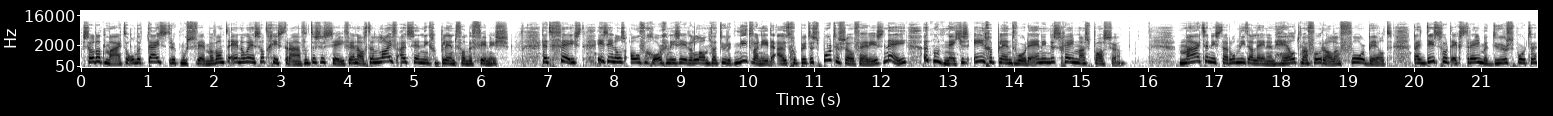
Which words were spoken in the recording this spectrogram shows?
Zodat Maarten onder tijdsdruk moest zwemmen, want de NOS had gisteravond tussen 7 en 8 een live-uitzending gepland van de finish. Het feest is in ons overgeorganiseerde land natuurlijk niet wanneer de uitgeputte sporter zover is. Nee, het moet netjes ingepland worden en in de schema's passen. Maarten is daarom niet alleen een held, maar vooral een voorbeeld. Bij dit soort extreme duursporten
